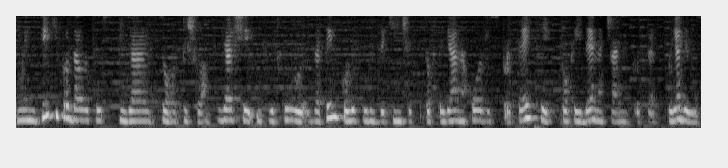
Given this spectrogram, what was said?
ми не тільки продали курс, і я з цього пішла. Я ще і слідкую за тим, коли курс закінчиться. Тобто я знаходжусь в процесі, поки йде навчальний процес. Бо я дивлюсь,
